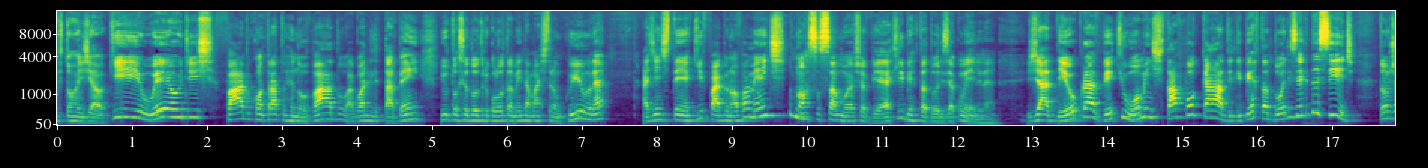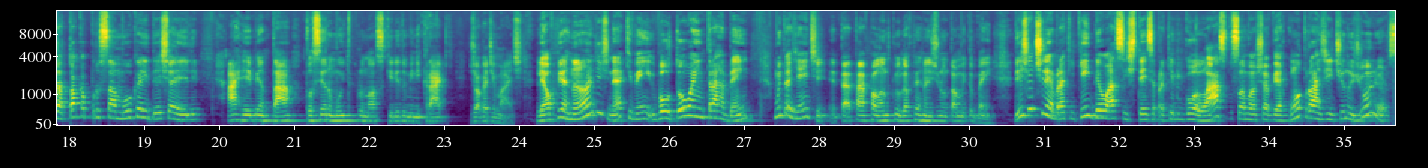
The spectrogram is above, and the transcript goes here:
Vitor Rangel aqui, o Eudes, Fábio, contrato renovado, agora ele tá bem, e o torcedor tricolor também tá mais tranquilo, né? A gente tem aqui Fábio novamente, o nosso Samuel Xavier, Libertadores é com ele, né? Já deu para ver que o homem está focado, Libertadores ele decide. Então já toca pro Samuca e deixa ele arrebentar, torcendo muito pro nosso querido mini crack joga demais. Léo Fernandes, né, que vem, voltou a entrar bem. Muita gente tá, tá falando que o Léo Fernandes não tá muito bem. Deixa eu te lembrar que quem deu assistência para aquele golaço do Samuel Xavier contra o Argentino Júnior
